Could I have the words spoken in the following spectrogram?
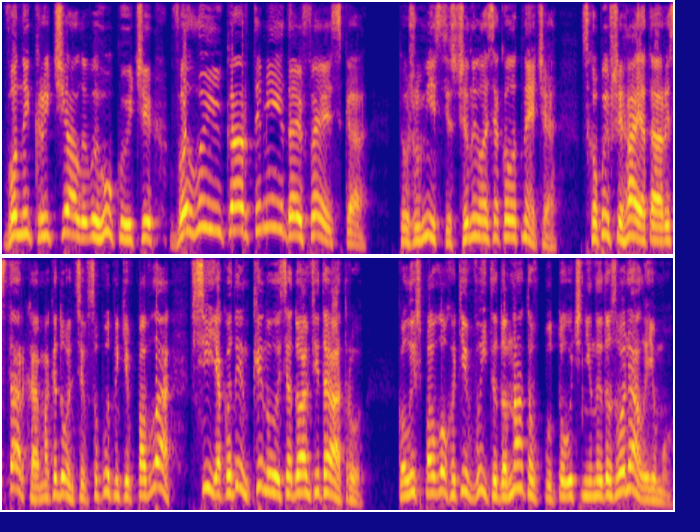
вони кричали, вигукуючи Велика Артеміда Ефеська. Тож у місті зчинилася колотнеча. Схопивши Гая та Аристарха, македонців, супутників Павла, всі як один кинулися до амфітеатру. Коли ж Павло хотів вийти до натовпу, то учні не дозволяли йому.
